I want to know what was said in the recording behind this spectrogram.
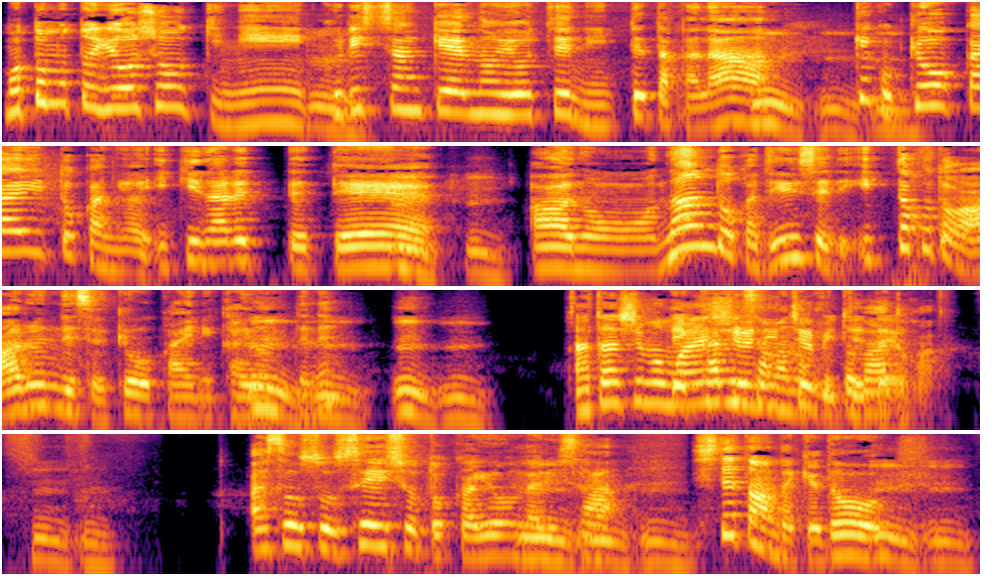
ー、もともと幼少期にクリスチャン系の幼稚園に行ってたから、うんうんうん、結構教会とかには行き慣れてて、うんうんあのー、何度か人生で行ったことがあるんですよ、教会に通ってね。うんうんうんうん。私もで、毎週日曜日行ってたよ。言葉とか。うんうん。あ、そうそう、聖書とか読んだりさ、うんうんしてたんだけど、うんうん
